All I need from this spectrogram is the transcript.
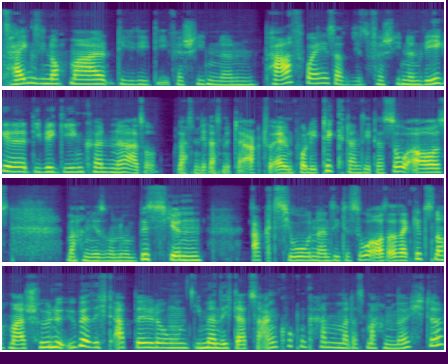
zeigen Sie nochmal die, die, die verschiedenen Pathways, also diese verschiedenen Wege, die wir gehen können. Ne? Also lassen wir das mit der aktuellen Politik, dann sieht das so aus. Machen wir so nur ein bisschen Aktion, dann sieht es so aus. Also da gibt's nochmal schöne Übersichtabbildungen, die man sich dazu angucken kann, wenn man das machen möchte.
